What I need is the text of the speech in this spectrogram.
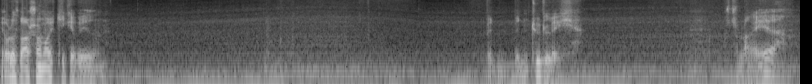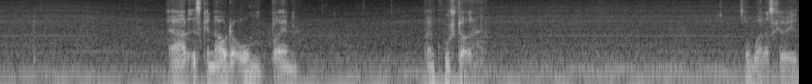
Ja, das war schon richtig gewesen. Bin, bin tüdelig. Ist schon lange her. Ja, das ist genau da oben beim beim Kuhstall. So war das gewesen.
